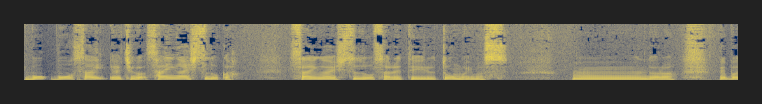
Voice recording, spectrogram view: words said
防災、え違う、災害出動か。災害出動されていると思います。うーん、だから、やっぱ、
